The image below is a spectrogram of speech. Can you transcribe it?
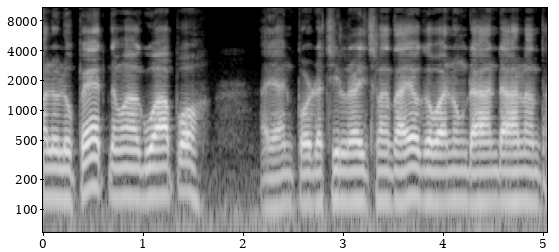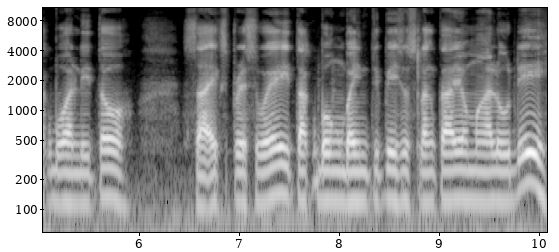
malulupet, na mga guwapo. Ayan, for the chill rides lang tayo. Gawa nung dahan-dahan lang takbuhan dito. Sa expressway, takbong 20 pesos lang tayo mga lodi.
